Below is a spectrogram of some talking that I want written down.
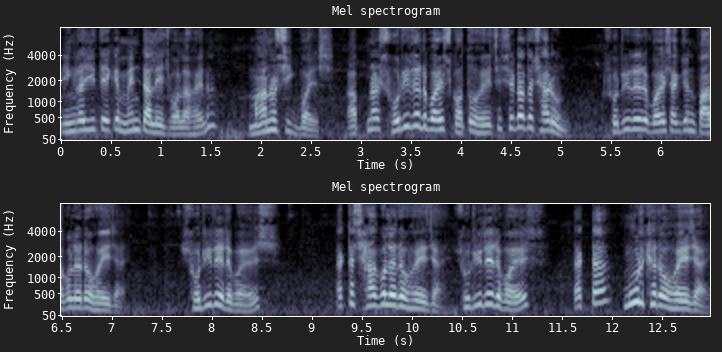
ইংরাজিতে একে মেন্টাল এজ বলা হয় না? মানসিক বয়স। আপনার শরীরের বয়স কত হয়েছে সেটা তো ছাড়ুন। শরীরের বয়স একজন পাগলেরও হয়ে যায়। শরীরের বয়স একটা ছাগলেরও হয়ে যায়। শরীরের বয়স একটা মূর্খেরও হয়ে যায়।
